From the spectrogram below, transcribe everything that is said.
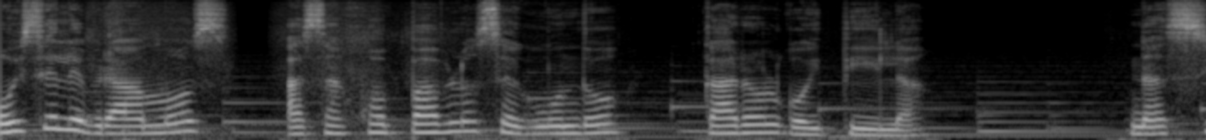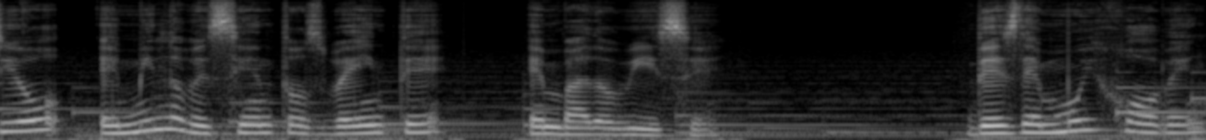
Hoy celebramos a San Juan Pablo II Carol Goitila. Nació en 1920 en Badovice. Desde muy joven,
